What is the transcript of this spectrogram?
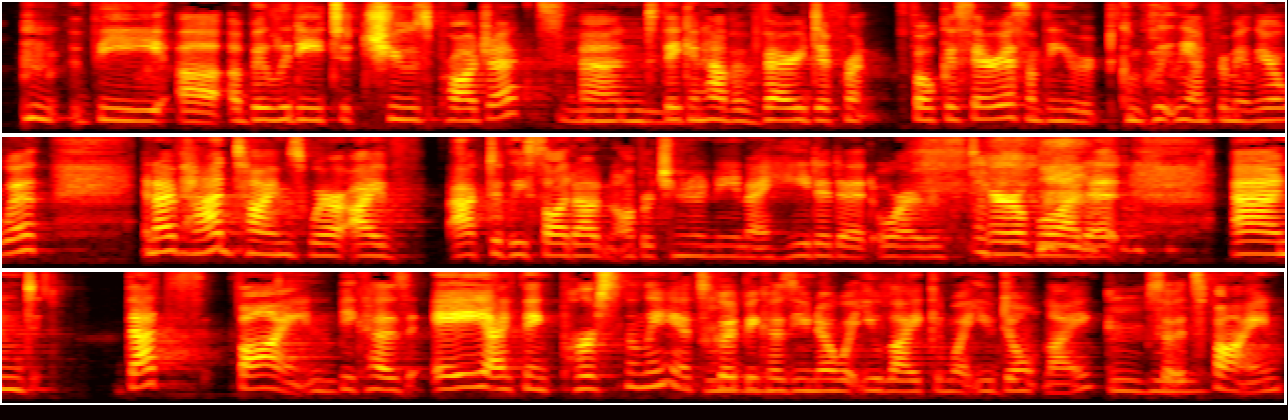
the uh, ability to choose projects and they can have a very different focus area, something you're completely unfamiliar with. And I've had times where I've actively sought out an opportunity and I hated it or I was terrible at it. And that's fine because A, I think personally it's good mm-hmm. because you know what you like and what you don't like. So mm-hmm. it's fine.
